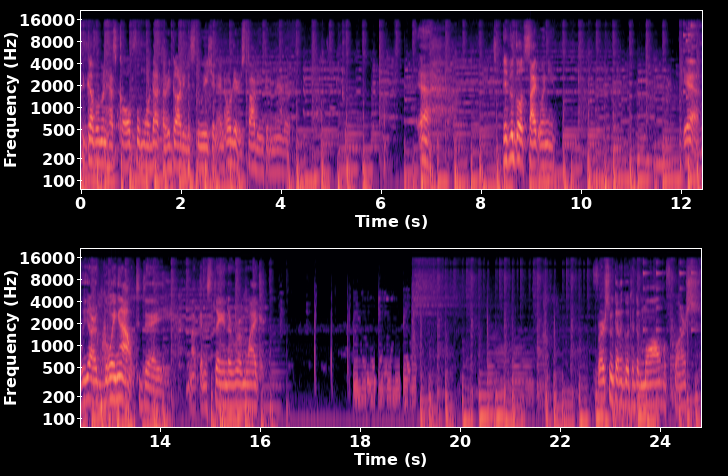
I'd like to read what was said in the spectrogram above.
The government has called for more data regarding the situation and ordered a study into the matter. Yeah. If you go outside when you yeah, we are going out today. I'm not gonna stay in the room like First, we're gonna go to the mall, of course.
